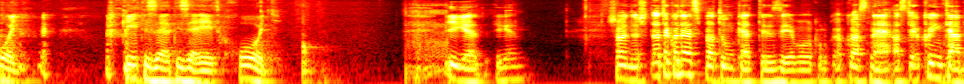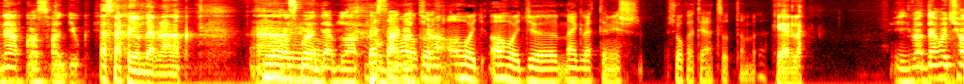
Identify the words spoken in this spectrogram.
hogy? 2017, hogy? Igen, igen. Sajnos, de hát akkor nem Splatoon 2 z akkor azt ne, azt, akkor inkább ne, akkor azt hagyjuk. Ezt meghagyom Deblának. Jó, azt jó, majd Debla Beszámolok ahogy, ahogy megvettem, és sokat játszottam bele. Kérlek. Így van, de hogyha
